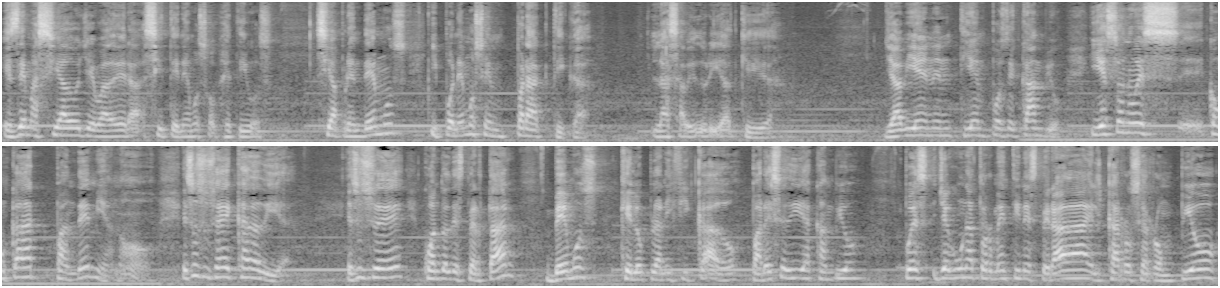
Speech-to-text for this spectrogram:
Es demasiado llevadera si tenemos objetivos, si aprendemos y ponemos en práctica la sabiduría adquirida. Ya vienen tiempos de cambio y eso no es eh, con cada pandemia, no, eso sucede cada día. Eso sucede cuando al despertar vemos que lo planificado para ese día cambió, pues llegó una tormenta inesperada, el carro se rompió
